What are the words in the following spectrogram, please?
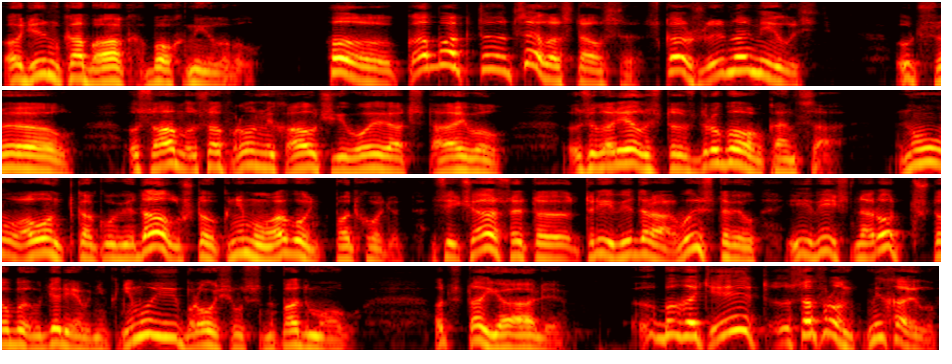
Один кабак Бог миловал. — А, кабак-то цел остался, скажи на милость. — Цел. Сам Сафрон Михайлович его и отстаивал. Загорелось-то с другого конца. Ну, а он как увидал, что к нему огонь подходит, сейчас это три ведра выставил, и весь народ, что был в деревне, к нему и бросился на подмогу. Отстояли. Богатеет Сафронт Михайлов?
